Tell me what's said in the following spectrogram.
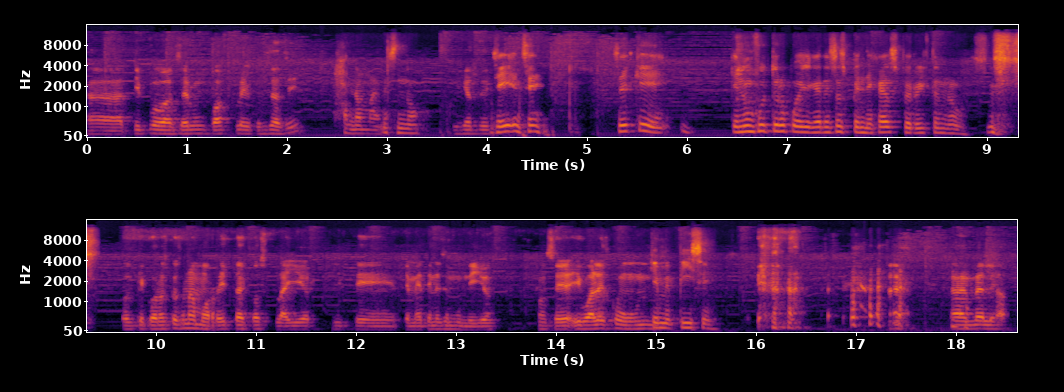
a tipo hacer un cosplay o cosas así? Ah, no mames, no. Fíjate. Sí, sí. Sé que, que en un futuro puedo llegar a esas pendejadas, pero ahorita no. Pues que conozcas una morrita cosplayer y te, te mete en ese mundillo. No sé, igual es como un. Que me pise. Ándale,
